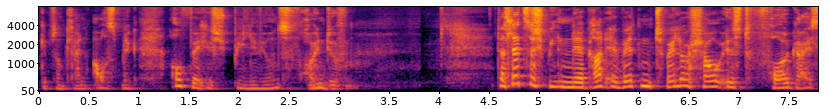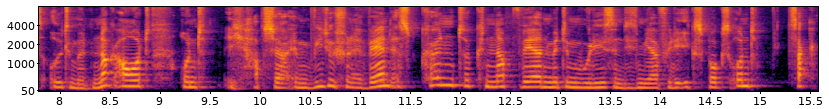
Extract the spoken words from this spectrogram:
gibt so einen kleinen Ausblick, auf welche Spiele wir uns freuen dürfen. Das letzte Spiel in der gerade erwähnten Trailer-Show ist Fall Guys Ultimate Knockout. Und ich habe es ja im Video schon erwähnt, es könnte knapp werden mit dem Release in diesem Jahr für die Xbox. Und zack,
